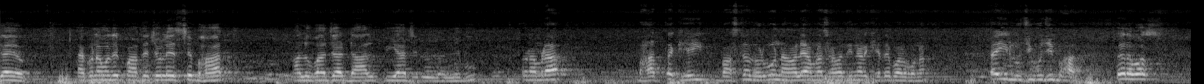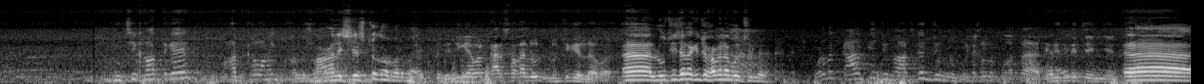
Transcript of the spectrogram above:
যাই হোক এখন আমাদের পাতে চলে এসছে ভাত আলু ভাজা ডাল পেঁয়াজ লেবু। কারণ আমরা ভাতটা খেয়েই বাসটা ধরবো না হলে আমরা সারাদিন আর খেতে পারব না। তাই লুচি ফুচি ভাত। তাই না বস। লুচি খাওয়ার থেকে ভাত খাওয়া অনেক ভালো। বাঙালি শ্রেষ্ঠ খাবার ভাই। এদিকে আবার কাল সকাল লুচি খেললো আবার। হ্যাঁ লুচি ছাড়া কিছু খাবে না বলছিল। কালকের জন্য আজকের জন্য এটা কোনো কথা দিনে দিনে চেঞ্জ হ্যাঁ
